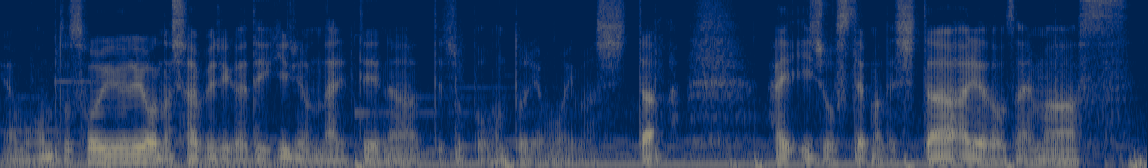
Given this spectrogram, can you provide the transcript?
いやもうほんとそういうような喋りができるようになりてえなってちょっと本当に思いました。はい以上ステマでした。ありがとうございます。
